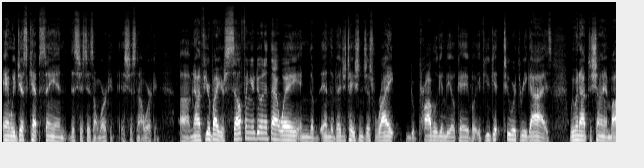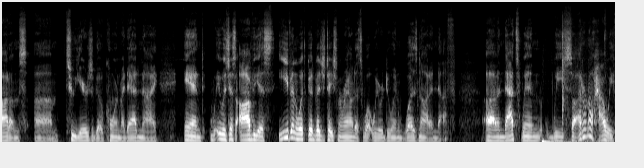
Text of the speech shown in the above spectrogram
and we just kept saying this just isn't working. It's just not working. Um, now, if you're by yourself and you're doing it that way, and the and the vegetation's just right, you're probably gonna be okay. But if you get two or three guys, we went out to Cheyenne Bottoms um, two years ago, Corn, my dad and I, and it was just obvious, even with good vegetation around us, what we were doing was not enough. Um, and that's when we saw. I don't know how we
